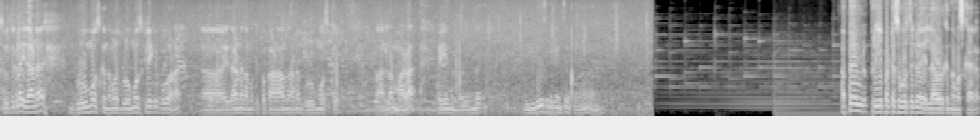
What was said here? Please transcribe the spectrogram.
സുഹൃത്തുക്കളെ ഇതാണ് ബ്ലൂ മോസ്ക്. നമ്മൾ ബ്ലൂ മോസ്കിലേക്ക് പോവുകയാണ് ഇതാണ് നമുക്കിപ്പോൾ കാണാവുന്നതാണ് ബ്ലൂ മോസ്ക്. നല്ല മഴ പെയ്യുന്നുണ്ട്. അതുകൊണ്ട് വീഡിയോസ് എടുക്കാൻ ഇച്ചിരി പാടാണ്. അപ്പോൾ പ്രിയപ്പെട്ട സുഹൃത്തുക്കളെ എല്ലാവർക്കും നമസ്കാരം.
